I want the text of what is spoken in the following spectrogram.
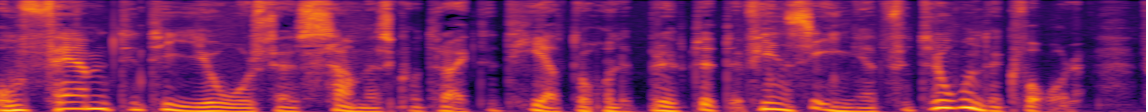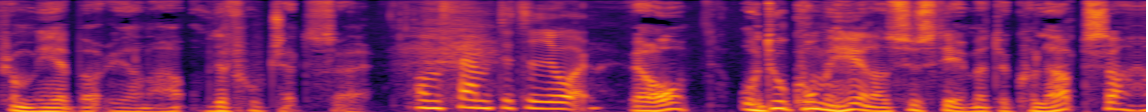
om fem till tio år så är samhällskontraktet helt och hållet brutet. Det finns inget förtroende kvar från medborgarna om det fortsätter så här. Om fem till tio år? Ja, och då kommer hela systemet att kollapsa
